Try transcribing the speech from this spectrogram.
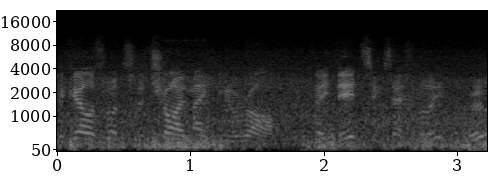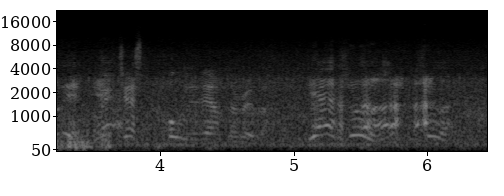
the girls wanted to try making a raft. They did successfully. Brilliant, yeah. We've just pulled it out the river. Yeah, I saw that, I saw that. There's no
